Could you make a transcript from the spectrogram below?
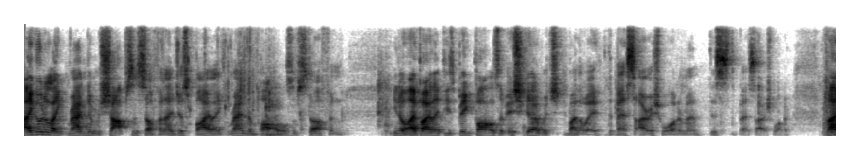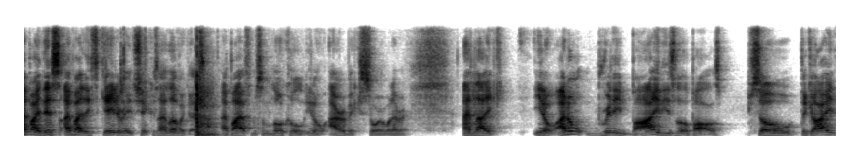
I go to like random shops and stuff, and I just buy like random bottles of stuff and you know, I buy like these big bottles of Ishka, which, by the way, the best Irish water, man. This is the best Irish water. But I buy this, I buy this Gatorade shit because I love it, guys. I buy it from some local, you know, Arabic store or whatever. And like, you know, I don't really buy these little bottles. So the guy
